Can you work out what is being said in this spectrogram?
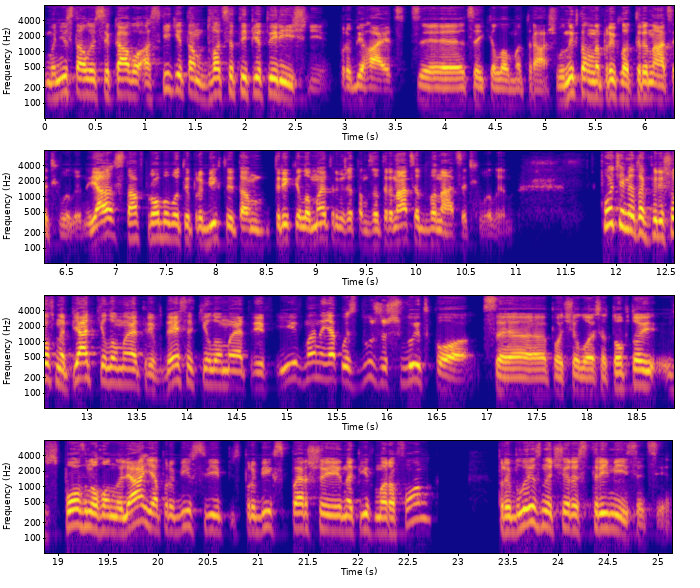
мені стало цікаво, а скільки там 25-річні пробігають цей кілометраж. У них там, наприклад, 13 хвилин. Я став пробувати пробігти там 3 кілометри вже там за 13-12 хвилин. Потім я так перейшов на 5 кілометрів, 10 кілометрів, і в мене якось дуже швидко це почалося. Тобто з повного нуля я пробіг свій пробіг з перший напівмарафон приблизно через 3 місяці.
